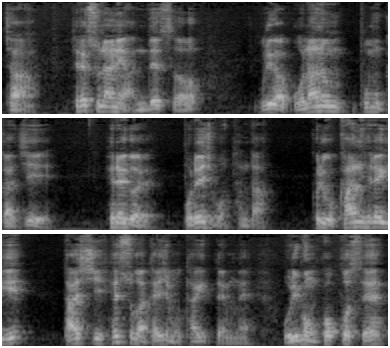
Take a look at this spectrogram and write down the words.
자, 혈액순환이 안 돼서 우리가 원하는 부분까지 혈액을 보내지 못한다. 그리고 간 혈액이 다시 횟수가 되지 못하기 때문에 우리 몸 곳곳에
